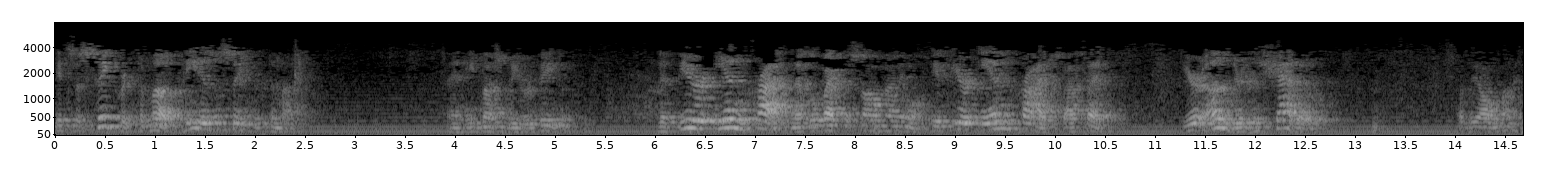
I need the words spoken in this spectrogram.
It's a secret to most. He is a secret to most. And He must be revealed. If you're in Christ, now go back to Psalm 91. If you're in Christ by faith, you're under the shadow of the Almighty.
